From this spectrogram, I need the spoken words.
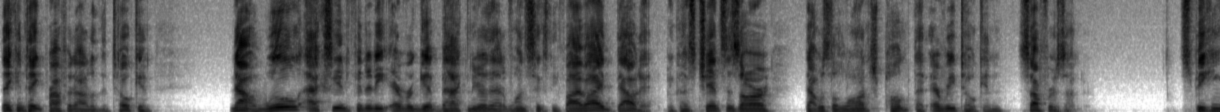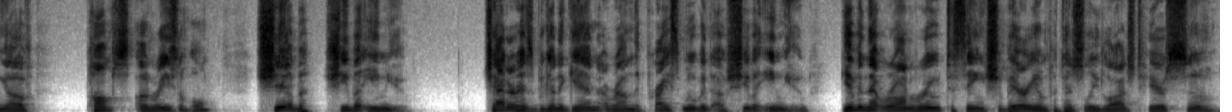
they can take profit out of the token. Now, will Axie Infinity ever get back near that 165? I doubt it because chances are that was the launch pump that every token suffers under. Speaking of pumps unreasonable, SHIB, Shiba Inu, Chatter has begun again around the price movement of Shiba Inu, given that we're en route to seeing Shibarium potentially launched here soon.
